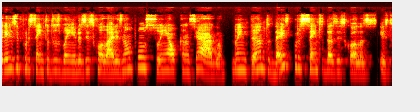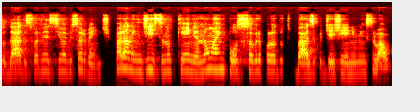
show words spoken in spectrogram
13% dos banheiros escolares não possuem alcance à água. No entanto, 10% das escolas estudadas forneciam absorvente. Para além disso, no Quênia não há imposto sobre o produto básico de higiene menstrual.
